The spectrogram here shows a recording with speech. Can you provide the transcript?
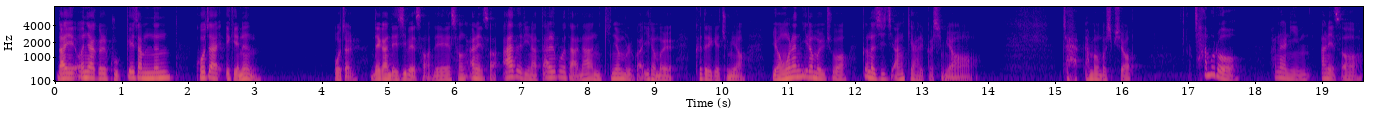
나의 언약을 굳게 잡는 고자에게는 5절. 내가 내 집에서 내 성 안에서 아들이나 딸보다 나은 기념물과 이름을 그들에게 주며 영원한 이름을 주어 끊어지지 않게 할 것이며. 자 한번 보십시오. 참으로 하나님 안에서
